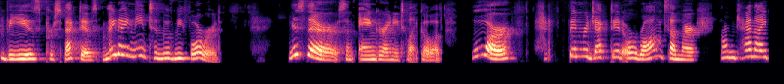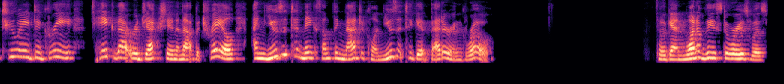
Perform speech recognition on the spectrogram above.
of these perspectives might I need to move me forward? Is there some anger I need to let go of? Or have been rejected or wronged somewhere? And can I, to a degree, take that rejection and that betrayal and use it to make something magical and use it to get better and grow? So, again, one of these stories was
